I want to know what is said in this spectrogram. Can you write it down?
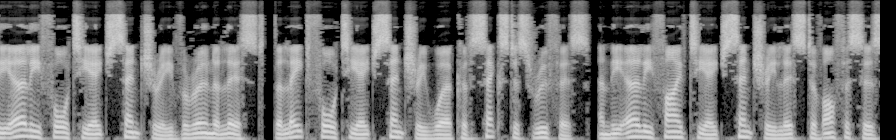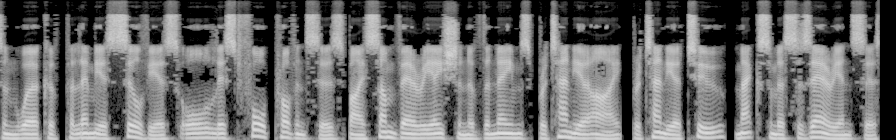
The early 40th century Verona list, the late 40th century work of Sextus Rufus, and the early 50th century list of officers and work of Polemius Silvius all list four provinces by some variation of the names Britannia I, Britannia II, Maxima Caesariensis,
